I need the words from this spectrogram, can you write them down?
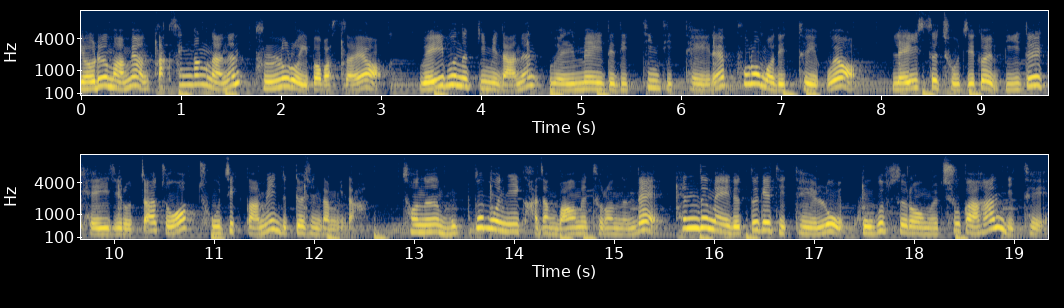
여름하면 딱 생각나는 블루로 입어봤어요. 웨이브 느낌이 나는 well-made knitting 디테일의 풀오버 니트이고요. 레이스 조직을 미들 게이지로 짜주어 조직감이 느껴진답니다. 저는 목 부분이 가장 마음에 들었는데 핸드메이드 뜨개 디테일로 고급스러움을 추가한 니트예요.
